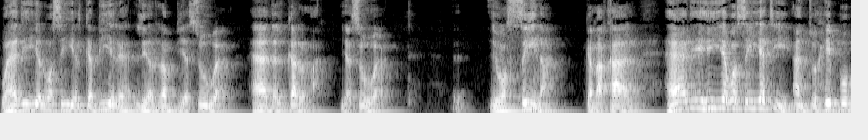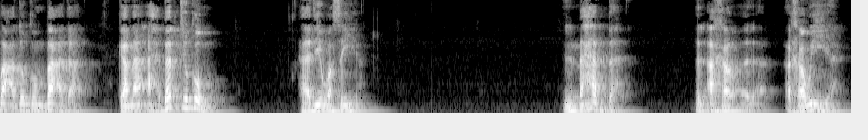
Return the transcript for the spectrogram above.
وهذه هي الوصية الكبيرة للرب يسوع هذا الكرمة يسوع. يوصينا كما قال هذه هي وصيتي أن تحبوا بعضكم بعضا كما أحببتكم. هذه وصية. المحبة الأخوية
